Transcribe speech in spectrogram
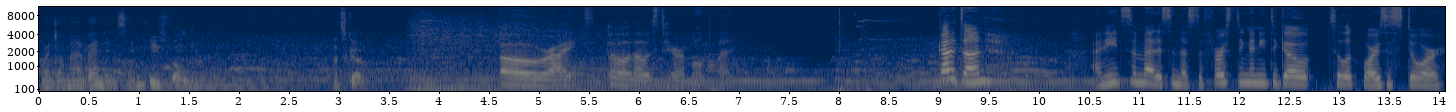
When Germain abandons him, He's vulnerable. Let's go. Oh, right. Oh, that was terrible, but. Got it done. I need some medicine. That's the first thing I need to go to look for is a store.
